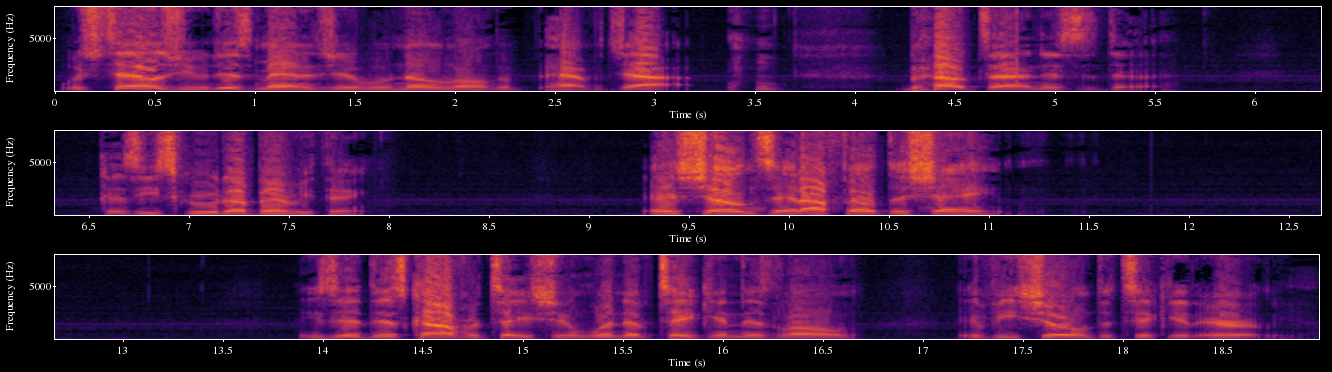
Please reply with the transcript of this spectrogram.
which tells you this manager will no longer have a job. About time this is done. Because he screwed up everything. And Shelton said, I felt ashamed. He said this confrontation wouldn't have taken this long if he showed the ticket earlier.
